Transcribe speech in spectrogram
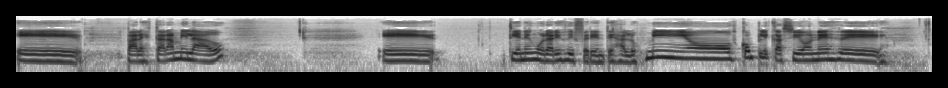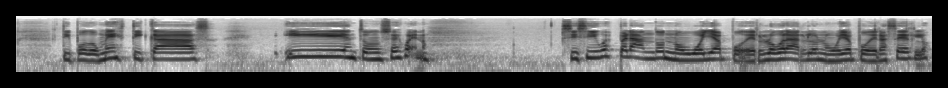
eh, para estar a mi lado eh, tienen horarios diferentes a los míos, complicaciones de tipo domésticas y entonces, bueno, si sigo esperando no voy a poder lograrlo, no voy a poder hacerlo.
